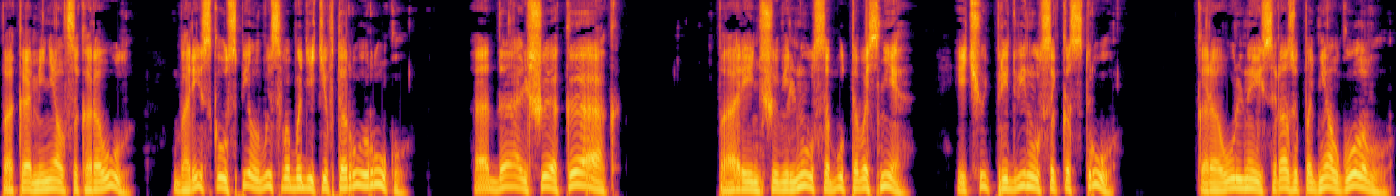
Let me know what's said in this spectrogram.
Пока менялся караул, Бориска успел высвободить и вторую руку. А дальше как? Парень шевельнулся, будто во сне, и чуть придвинулся к костру. Караульный сразу поднял голову.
